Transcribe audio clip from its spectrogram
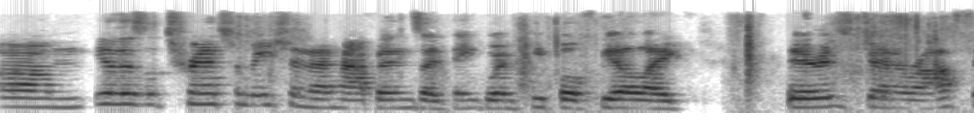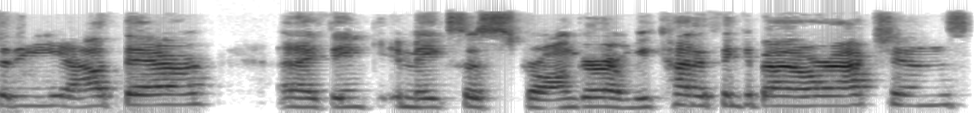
um, you know, there's a transformation that happens, I think, when people feel like there is generosity out there. And I think it makes us stronger. And we kind of think about our actions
